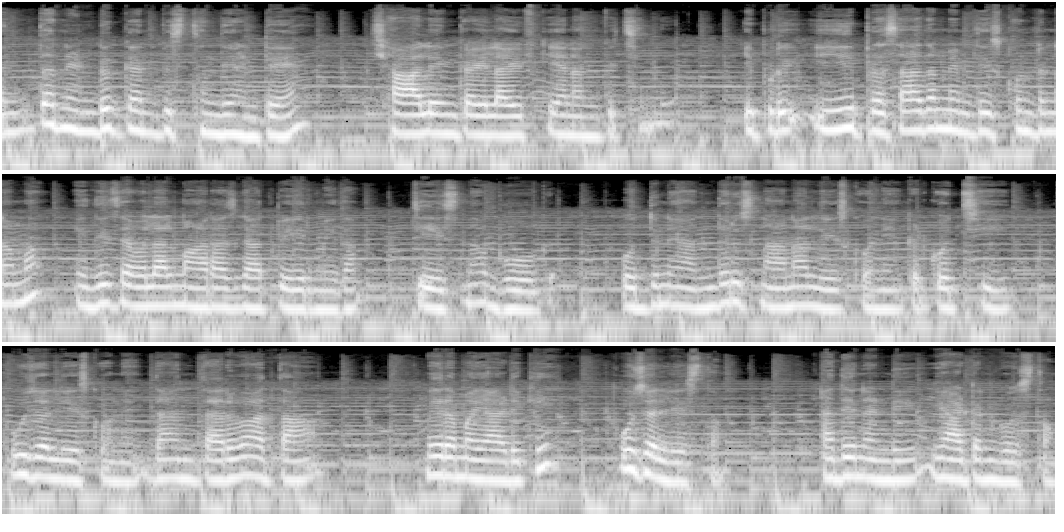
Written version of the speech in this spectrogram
ఎంత నిండుగా కనిపిస్తుంది అంటే చాలా ఇంకా ఈ లైఫ్కి అని అనిపించింది. ఇప్పుడు ఈ ప్రసాదం మేము తీసుకుంటున్నామా? ఇది శివలాల్ మహారాజ్ గారి పేరు మీద చేసిన భోగ్. పొద్దునే అందరూ స్నానాలు చేసుకొని ఇక్కడికి వచ్చి పూజలు చేసుకొని దాని తర్వాత వీరమయాడికి పూజలు చేస్తాం. అదేనండి యాటను కోస్తాం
